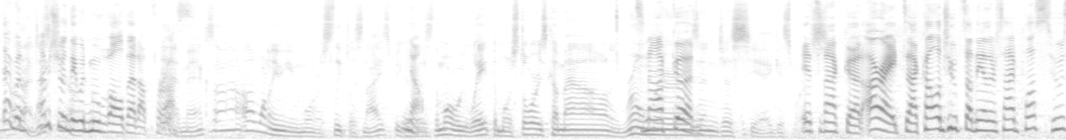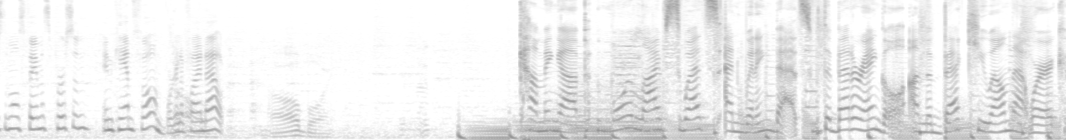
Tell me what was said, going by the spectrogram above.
that would. Just, I'm sure they know, would move all that up for yeah, us. man, because I, I, don't want any more sleepless nights because no. the more we wait, the more stories come out and rumors. It's not good. And just yeah, it gets worse. It's not good. All right, uh, college hoops on the other side. Plus, who's the most famous person in Cam's phone? We're gonna find out. Oh boy. Coming up, more live sweats and winning bets with a better angle on the BetQL network,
